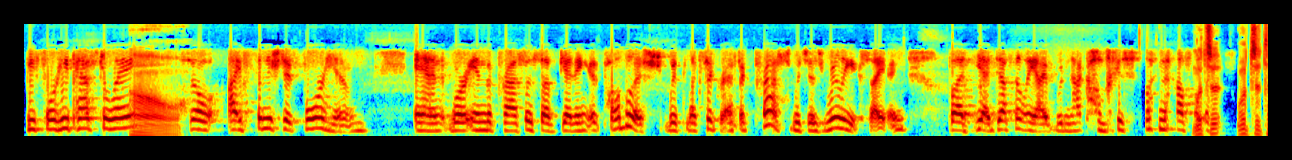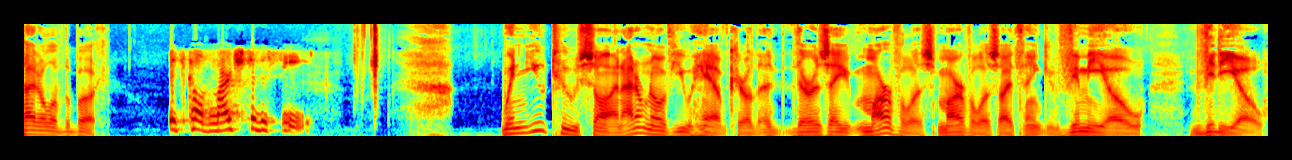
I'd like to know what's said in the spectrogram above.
before he passed away. Oh. So I finished it for him, and we're in the process of getting it published with Lexicographic Press, which is really exciting. But yeah, definitely, I would not call myself a novelist. What's it? What's the title of the book? It's called March to the Sea. When you two saw, and I don't know if you have, Carol, uh, there is a marvelous, marvelous, I think, Vimeo video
